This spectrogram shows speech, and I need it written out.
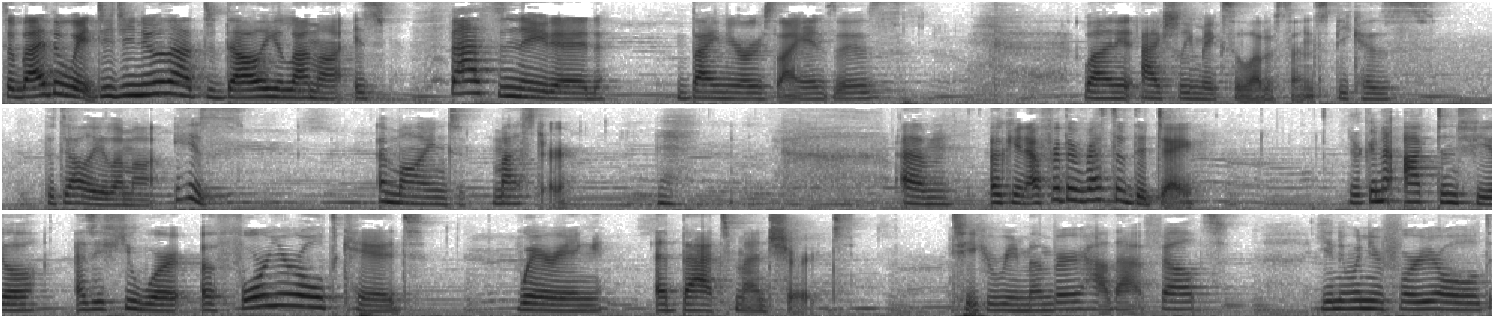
So, by the way, did you know that the Dalai Lama is fascinated by neurosciences? Well, and it actually makes a lot of sense because the Dalai Lama is a mind master. um, okay, now for the rest of the day, you're gonna act and feel as if you were a four year old kid wearing a Batman shirt. Do you remember how that felt? You know, when you're four year old,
